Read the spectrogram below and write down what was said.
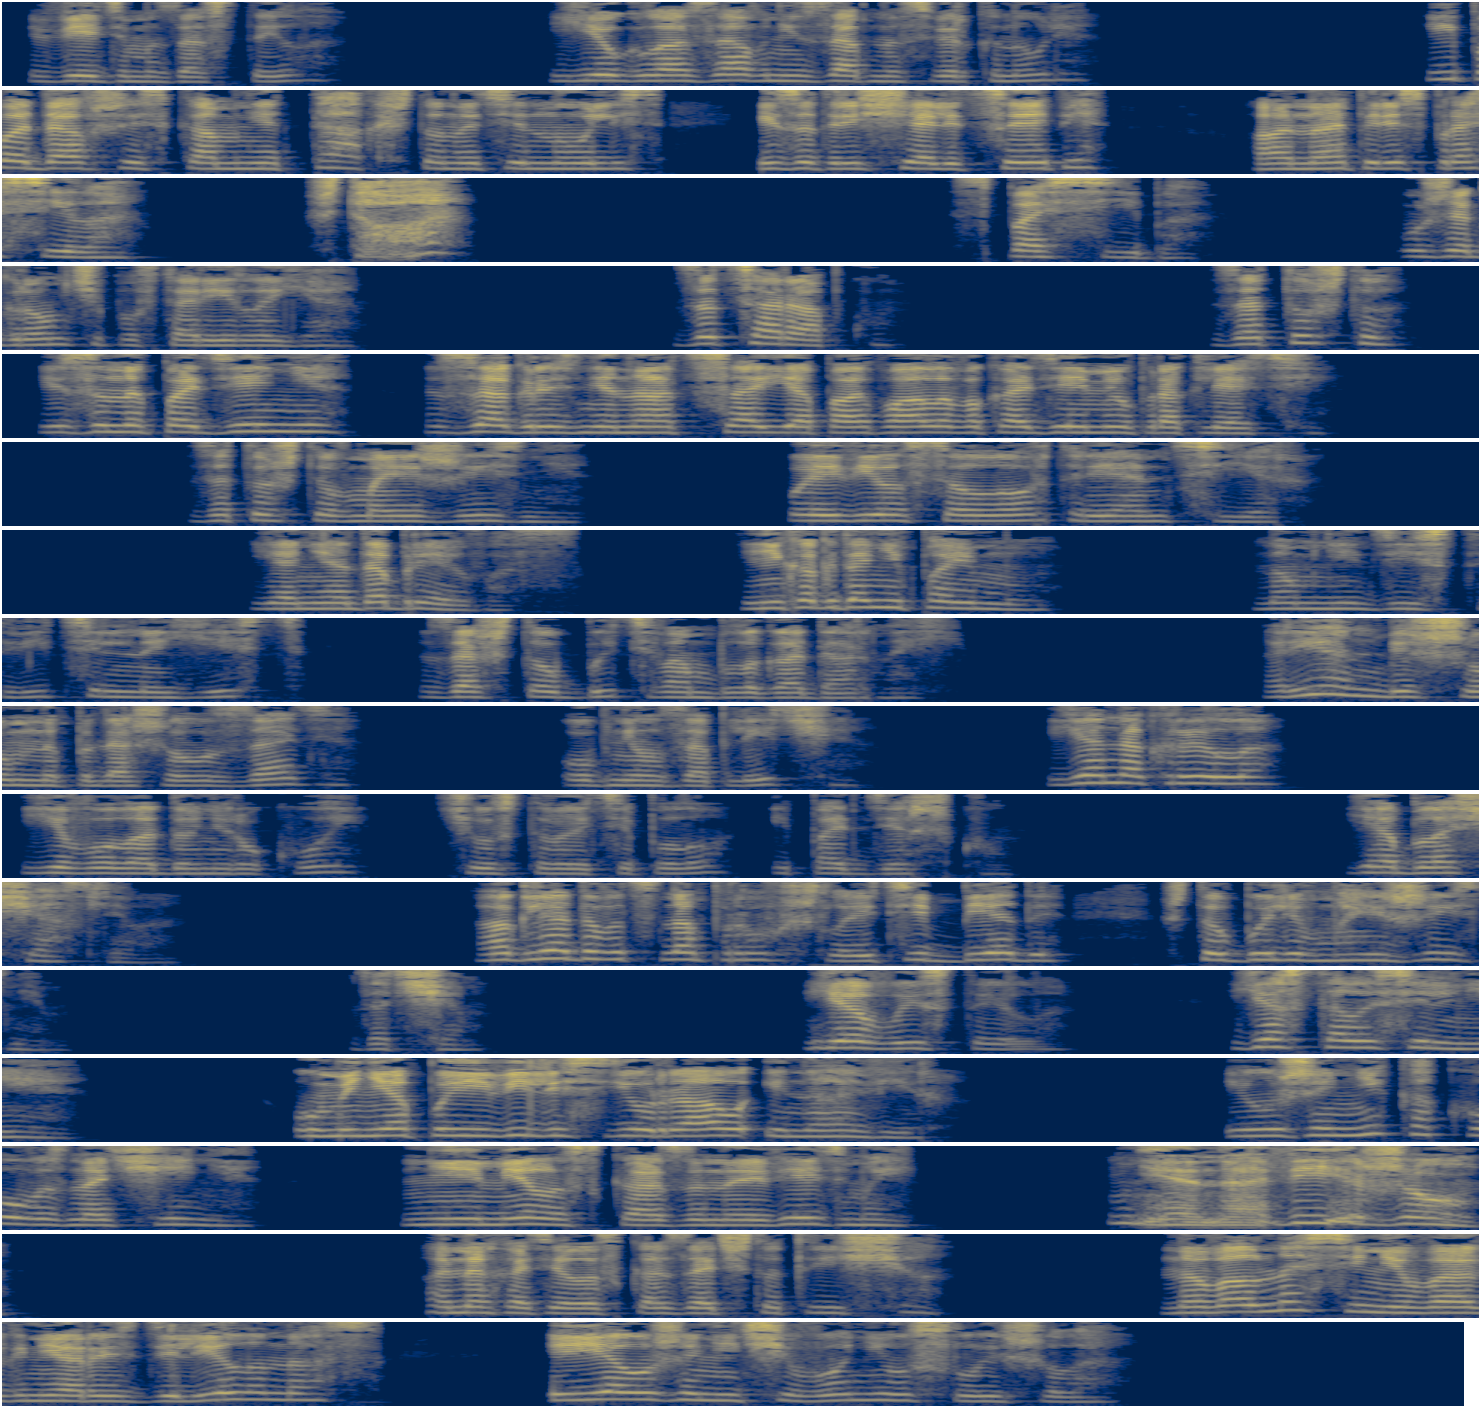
Ведьма застыла, ее глаза внезапно сверкнули, и, подавшись ко мне так, что натянулись и затрещали цепи, она переспросила. «Что?» «Спасибо», — уже громче повторила я. «За царапку. За то, что из-за нападения загрызни на отца я попала в Академию проклятий. За то, что в моей жизни появился лорд Риантьер. Я не одобряю вас и никогда не пойму, но мне действительно есть за что быть вам благодарной. Риан бесшумно подошел сзади, обнял за плечи. Я накрыла его ладонь рукой, чувствуя тепло и поддержку. Я была счастлива. Оглядываться на прошлое, эти беды, что были в моей жизни. Зачем? Я выстояла. Я стала сильнее. У меня появились Юрао и Наавир. И уже никакого значения не имело сказанное ведьмой «Ненавижу!». Она хотела сказать что-то еще, но волна синего огня разделила нас, и я уже ничего не услышала.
